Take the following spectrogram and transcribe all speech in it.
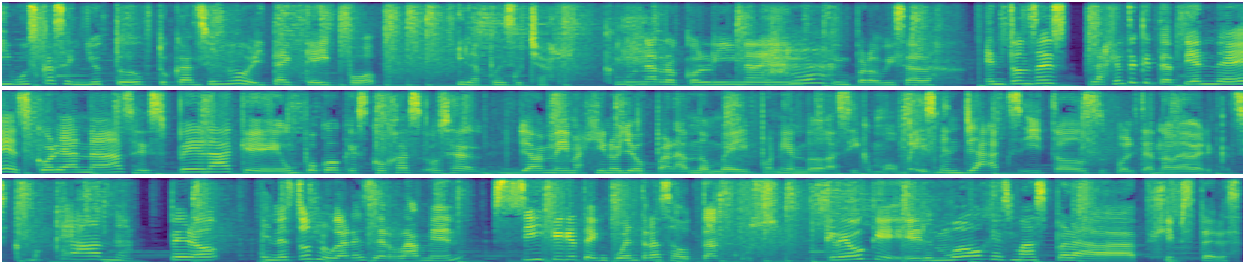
y buscas en YouTube tu canción favorita de K-pop y la puedes escuchar. Como una rocolina ahí improvisada. Entonces, la gente que te atiende es coreana, se espera que un poco que escojas, o sea, ya me imagino yo parándome y poniendo así como basement jacks y todos volteándome a ver, así como, ¿qué onda? Pero en estos lugares de ramen sí que te encuentras a otakus. Creo que el moj es más para Hipsters.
